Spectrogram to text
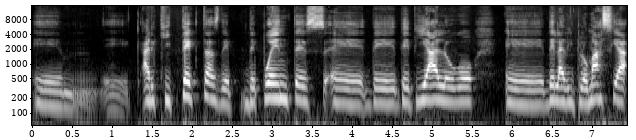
em, eh, arquitectas de, de puentes, de, de, diálogo, de la diplomacia.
